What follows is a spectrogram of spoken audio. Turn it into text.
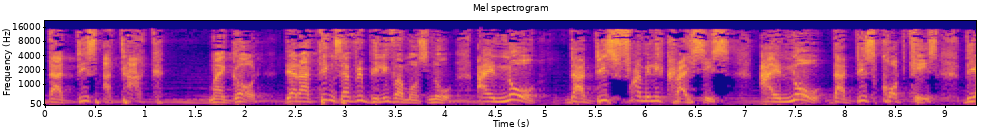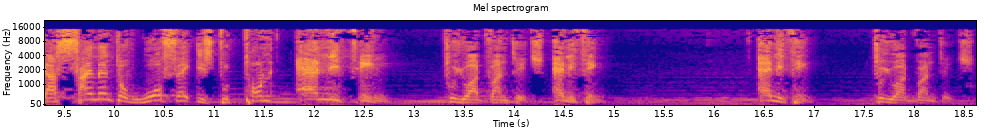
that this attack, my God, there are things every believer must know. I know that this family crisis, I know that this court case, the assignment of warfare is to turn anything to your advantage. Anything. Anything to your advantage.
